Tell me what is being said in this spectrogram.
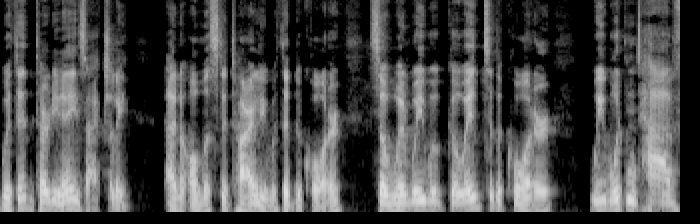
within 30 days, actually and almost entirely within the quarter. So when we would go into the quarter, we wouldn't have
